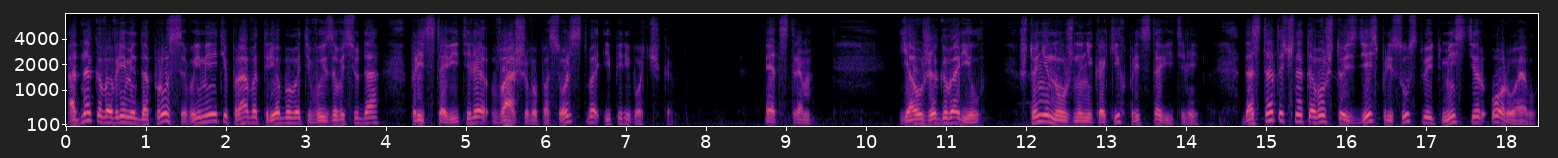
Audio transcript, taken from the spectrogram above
Однако во время допроса вы имеете право требовать вызова сюда представителя вашего посольства и переводчика. Эдстрем. Я уже говорил, что не нужно никаких представителей. Достаточно того, что здесь присутствует мистер Оруэлл,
